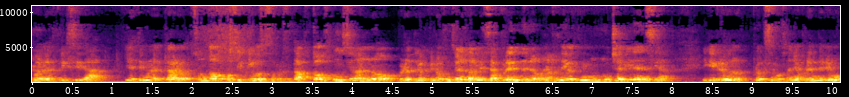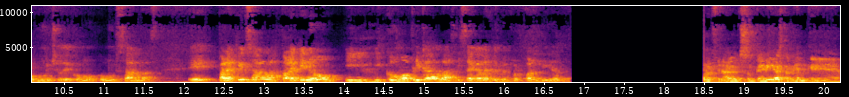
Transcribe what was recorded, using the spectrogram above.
con electricidad y. Claro, son todos positivos esos resultados, todos funcionan, no, pero de los que no funcionan también se aprende, ¿no? Entonces digo, tenemos mucha evidencia y que creo que en los próximos años aprenderemos mucho de cómo, cómo usarlas. Eh, para qué usarlas, para qué no, y, y, cómo aplicarlas y sacarlas el mejor partido. Al final son técnicas también que,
